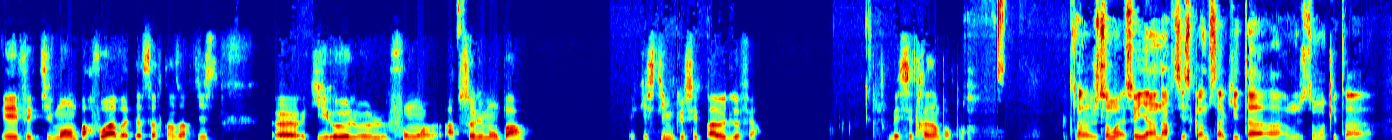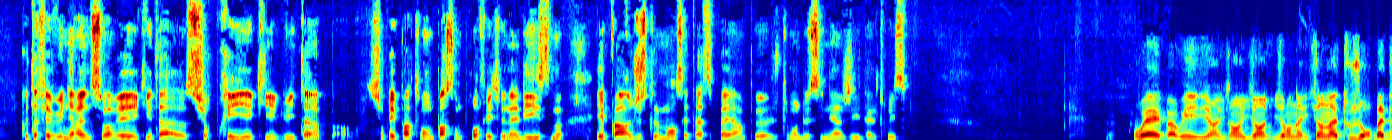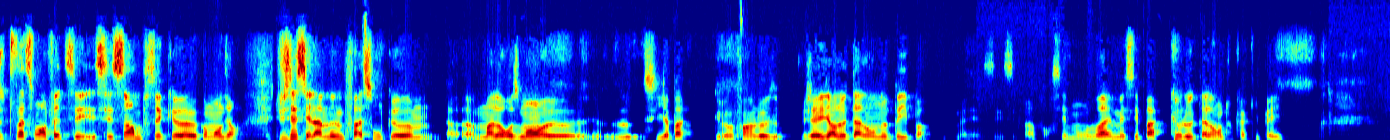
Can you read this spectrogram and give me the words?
et effectivement, parfois, bah, tu as certains artistes qui eux le, le font absolument pas et qui estiment que c'est pas eux de le faire. Mais c'est très important. Alors justement, est-ce qu'il y a un artiste comme ça qui t'a justement qui t'a que fait venir à une soirée, qui t'a surpris et qui lui t'a surpris par, par son professionnalisme et par justement cet aspect un peu justement de synergie, d'altruisme? Ouais, bah oui, il y, en, y y a, y en a toujours. Bah, de toute façon, en fait, c'est simple, c'est que, comment dire, tu sais, c'est la même façon que, euh, malheureusement, euh, s'il n'y a pas, enfin, j'allais dire, le talent ne paye pas c'est pas forcément vrai, mais c'est pas que le talent en tout cas qui paye.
